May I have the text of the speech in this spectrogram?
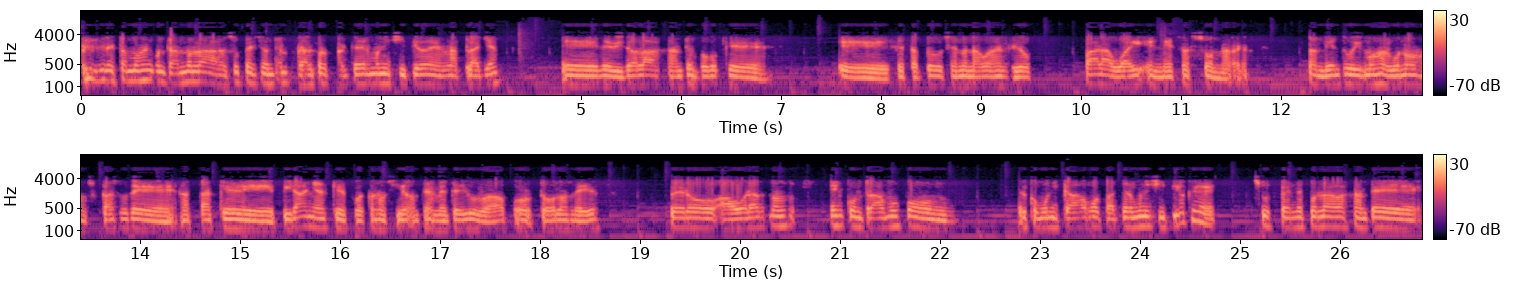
estamos encontrando la suspensión temporal por parte del municipio en la playa eh, debido a la bajante un poco que eh, se está produciendo en agua del río Paraguay en esa zona. También tuvimos algunos casos de ataque de pirañas que fue conocido ampliamente divulgado por todos los medios, pero ahora nos encontramos con el comunicado por parte del municipio que suspende por la bajante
